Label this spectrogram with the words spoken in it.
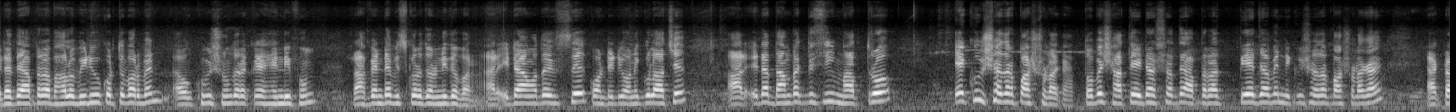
এটাতে আপনারা ভালো ভিডিও করতে পারবেন এবং খুবই সুন্দর একটা handy phone rough and use করার জন্য নিতে পারেন। আর এটা আমাদের কাছে কোয়ান্টিটি অনেকগুলো আছে। আর এটার দাম রাখতেছি মাত্র একুশ হাজার পাঁচশো টাকা। তবে সাথে এটার সাথে আপনারা পেয়ে যাবেন একুশ হাজার পাঁচশো টাকায় একটা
